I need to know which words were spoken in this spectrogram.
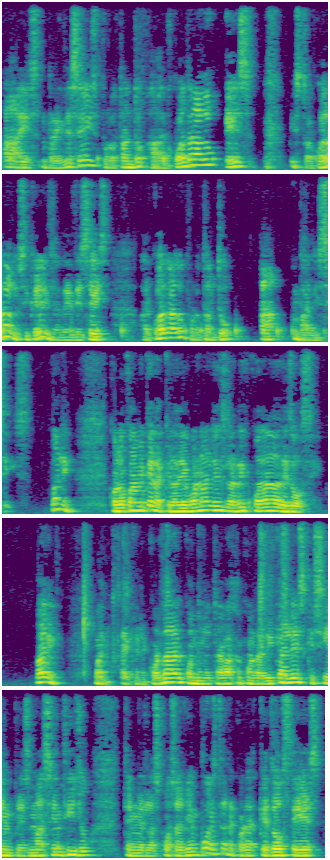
a es raíz de 6, por lo tanto a al cuadrado es esto al cuadrado, si queréis, la raíz de 6 al cuadrado, por lo tanto a vale 6. ¿Vale? Con lo cual me queda que la diagonal es la raíz cuadrada de 12. ¿Vale? Bueno, hay que recordar cuando uno trabaja con radicales que siempre es más sencillo tener las cosas bien puestas. Recordad que 12 es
